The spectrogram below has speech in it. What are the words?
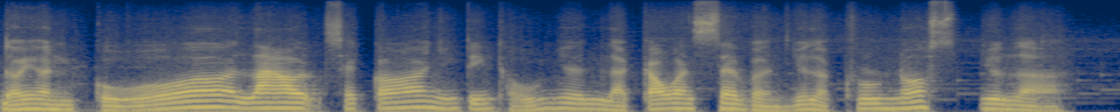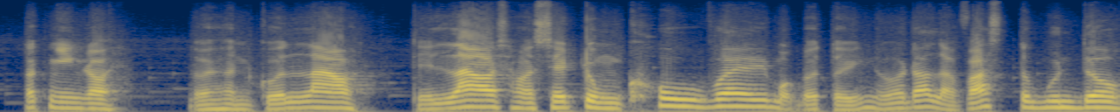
đội hình của Lao sẽ có những tuyển thủ như là Kawan Seven, như là Kronos, như là tất nhiên rồi, đội hình của Lao thì Laos họ sẽ trùng khu với một đội tuyển nữa đó là Vastamundo.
